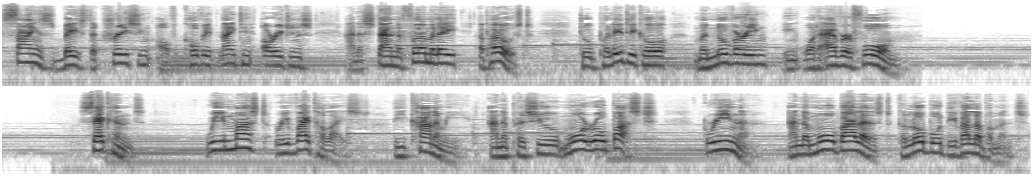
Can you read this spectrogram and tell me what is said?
science based tracing of COVID 19 origins and stand firmly opposed to political maneuvering in whatever form. Second, we must revitalize the economy and pursue more robust, greener, and more balanced global development.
